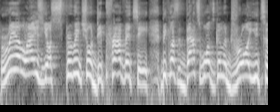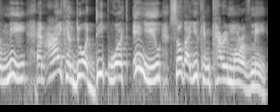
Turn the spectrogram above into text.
realize your spiritual depravity, because that's what's going to draw you to me, and I can do a deep work in you so that you can carry more of me.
